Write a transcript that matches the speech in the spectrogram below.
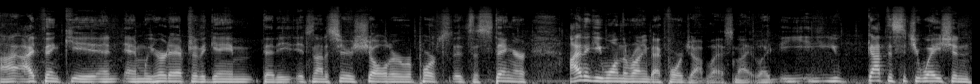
I, I think, he, and and we heard after the game that he it's not a serious shoulder. Reports it's a stinger. I think he won the running back four job last night. Like you got the situation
